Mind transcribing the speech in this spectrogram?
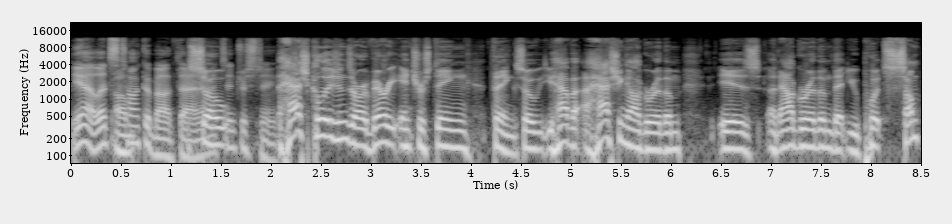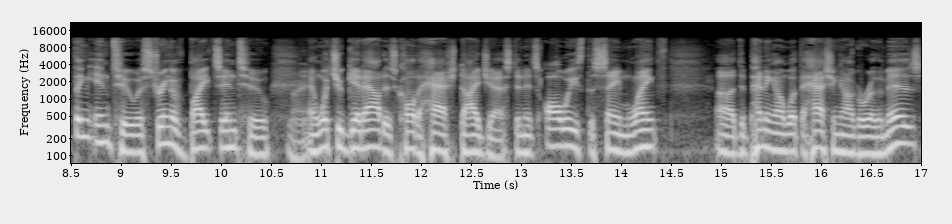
Yeah, let's talk about that. Um, So it's interesting. Hash collisions are a very interesting thing. So you have a, a hashing algorithm is an algorithm that you put something into a string of bytes into, Right. and what you get out is called a hash digest, and it's always the same length, uh, depending on what the hashing algorithm is.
